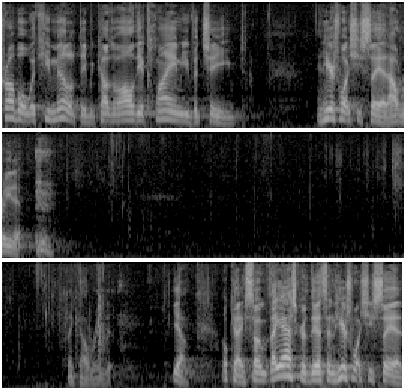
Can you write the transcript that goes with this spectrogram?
trouble with humility because of all the acclaim you've achieved? And here's what she said. I'll read it. I think I'll read it. Yeah. Okay, so they asked her this, and here's what she said.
